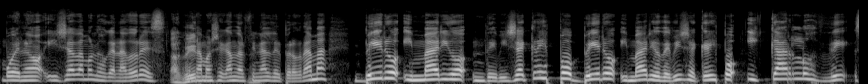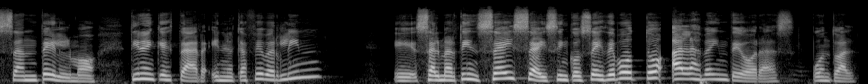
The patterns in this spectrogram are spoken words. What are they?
Bueno, y ya damos los ganadores. Estamos llegando al final del programa. Vero y Mario de Villa Crespo, Vero y Mario de Villa Crespo y Carlos de San Telmo. Tienen que estar en el Café Berlín, eh, San Martín 6656 de Voto a las 20 horas, puntual.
